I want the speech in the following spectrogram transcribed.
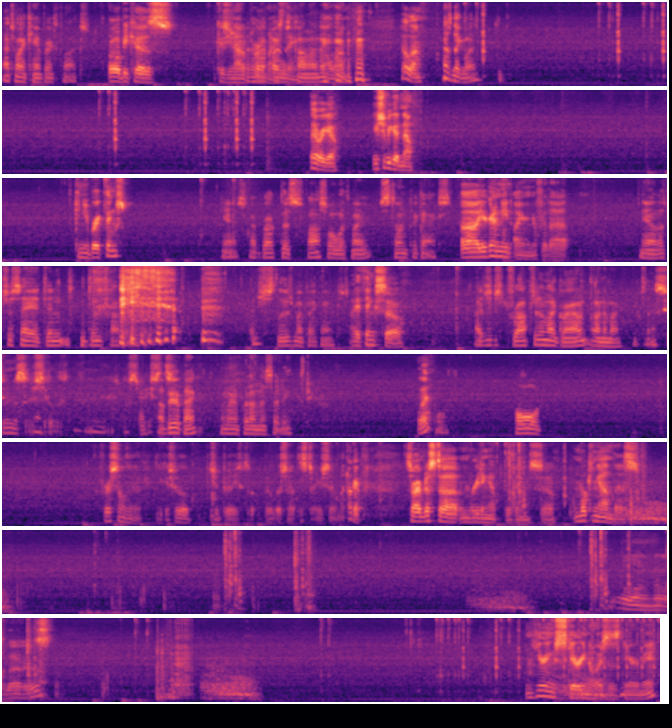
that's why I can't break blocks. Oh, because, because you're not a part of my part of this thing. colony. Hold on. Hold on. I was like, what? There we go. You should be good now. Can you break things? Yes, I broke this fossil with my stone pickaxe. Uh, you're gonna need iron for that. Yeah, let's just say it didn't it didn't drop. I just lose my pickaxe. I think so. I just dropped it on the ground. Oh, never mind. As soon as there's no Okay, spaces. I'll be right back. I'm gonna put on this hoodie. What? Hold. First, something you can build should build, build this at the start. You said okay. Sorry, I'm just uh, I'm reading up the things, so I'm working on this. Oh no, that is. I'm hearing scary noises near me.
